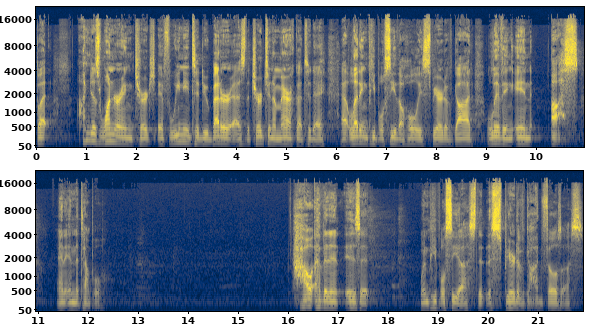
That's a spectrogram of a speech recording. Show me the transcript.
But i'm just wondering church if we need to do better as the church in america today at letting people see the holy spirit of god living in us and in the temple. How evident is it when people see us that the spirit of god fills us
